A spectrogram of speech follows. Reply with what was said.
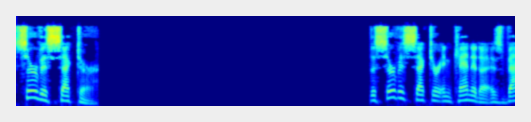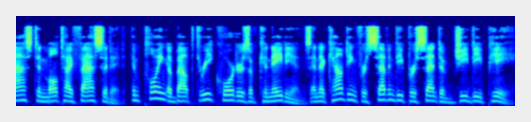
Service sector The service sector in Canada is vast and multifaceted, employing about three-quarters of Canadians and accounting for 70% of GDP.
